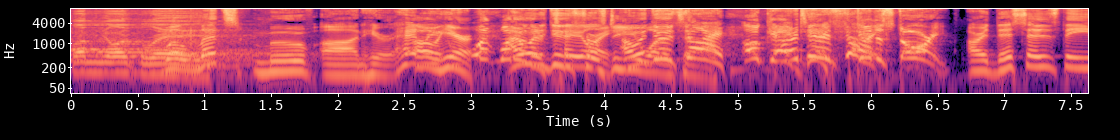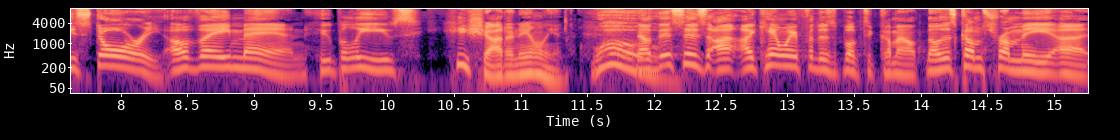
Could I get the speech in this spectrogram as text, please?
from your grave. Well, let's move on here. Henry, Oh, here. What, what I wanna do the tales story. do I you wanna do the to tell? story. Okay, I wanna do do, the story. do the story. All right, this is the story of a man who believes he shot an alien. Whoa. Now, this is, I I can't wait for this book to come out. Now, this comes from the uh,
